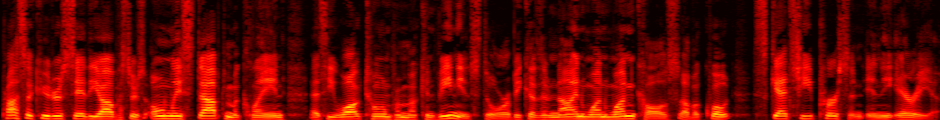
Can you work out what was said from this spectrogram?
Prosecutors say the officers only stopped McClain as he walked home from a convenience store because of 911 calls of a quote, sketchy person in the area.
